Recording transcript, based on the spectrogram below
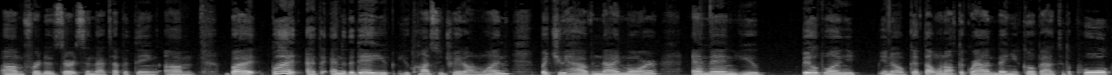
um, for desserts and that type of thing. Um, but but at the end of the day, you you concentrate on one, but you have nine more, and then you build one. You you know get that one off the ground, and then you go back to the pool,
